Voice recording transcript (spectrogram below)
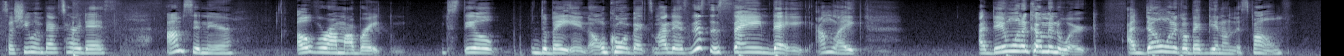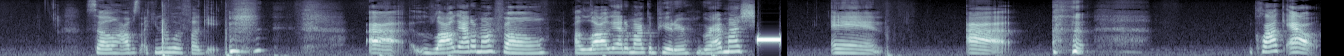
So she went back to her desk. I'm sitting there over on my break, still debating on going back to my desk. This is the same day. I'm like, I didn't want to come into work. I don't want to go back in on this phone. So I was like, you know what? Fuck it. I log out of my phone, I log out of my computer, grab my and I clock out.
